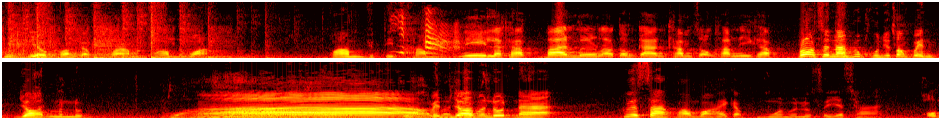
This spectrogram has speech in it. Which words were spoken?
ที่เกี่ยวข้องกับความความหวัง ความยุติธรรม นี่แหละครับ บ้านเมืองเราต้องการคำสองคำนี้ครับ เพราะฉะนั้นพวกคุณจะต้องเป็นยอดมนุษย์อ่าเป็นยอดมนุษย์นะฮะ เพื่อสร้างความหวังให้กับมวลมนุษยชาติ ผม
